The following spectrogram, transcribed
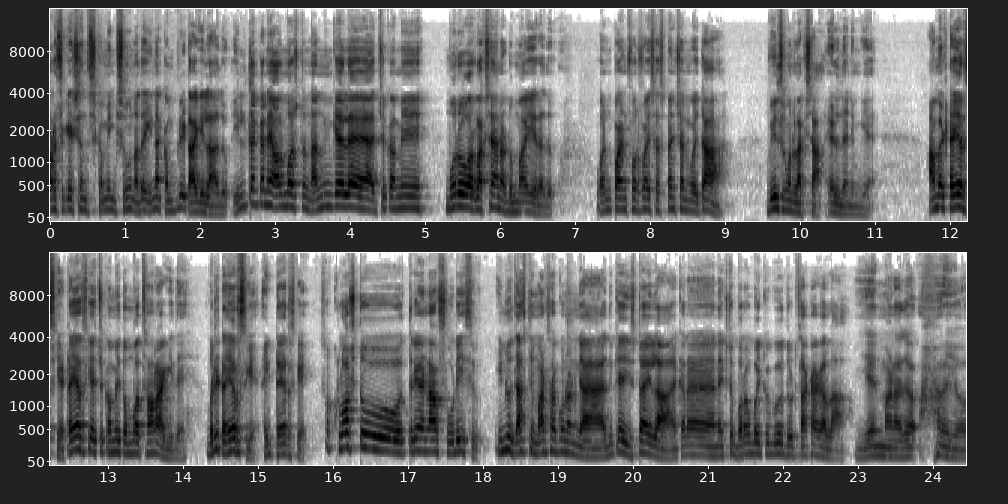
ಮಾಡಿಫಿಕೇಶನ್ಸ್ ಕಮಿಂಗ್ ಸೂನ್ ಅದೇ ಇನ್ನೂ ಕಂಪ್ಲೀಟ್ ಆಗಿಲ್ಲ ಅದು. ಇಲ್ಲಿ ತನಕನೇ ಆಲ್ಮೋಸ್ಟ್ ನನಗೆಲೆ ಹೆಚ್ಚು ಕಮ್ಮಿ ಮೂರುವರೆ ಲಕ್ಷ ಏನೋ ಡುಮ್ಮಾಗಿರೋದು. ಒನ್ ಪಾಯಿಂಟ್ ಫೋರ್ ಫೈವ್ ಸಸ್ಪೆನ್ಷನ್ಗೆ ಹೋಯ್ತಾ ವೀಲ್ಸ್ ಒಂದು ಲಕ್ಷ ಹೇಳಿದೆ ನಿಮಗೆ. ಆಮೇಲೆ ಟೈರ್ಸ್ಗೆ ಟೈರ್ಸ್ಗೆ ಹೆಚ್ಚು ಕಮ್ಮಿ ತೊಂಬತ್ತು ಸಾವಿರ ಆಗಿದೆ. ಬರೀ ಟೈರ್ಸ್ಗೆ, ಐದು ಟೈರ್ಸ್ಗೆ. So close to three and half ಡೀಸ್ ಇನ್ನೂ ಜಾಸ್ತಿ ಮಾಡ್ಸೋಕ್ಕೂ ನನಗೆ ಅದಕ್ಕೆ ಇಷ್ಟ ಇಲ್ಲ. ಯಾಕಂದರೆ ನೆಕ್ಸ್ಟ್ ಬರೋ ಬೈಕಿಗೂ ದುಡ್ಡು ಸಾಕಾಗಲ್ಲ. ಏನು ಮಾಡೋದು? ಅಯ್ಯೋ.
